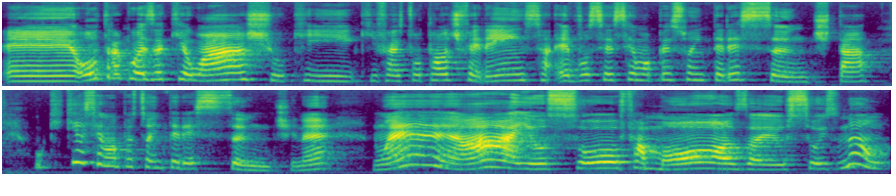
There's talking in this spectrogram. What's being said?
É, outra coisa que eu acho que, que faz total diferença é você ser uma pessoa interessante, tá? O que, que é ser uma pessoa interessante, né? Não é, ah, eu sou famosa, eu sou isso. Não.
